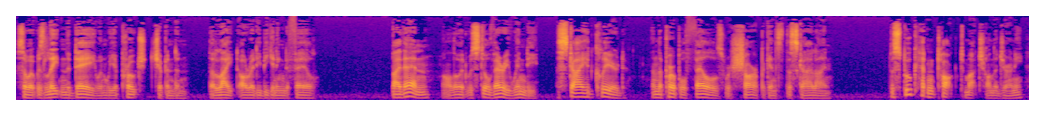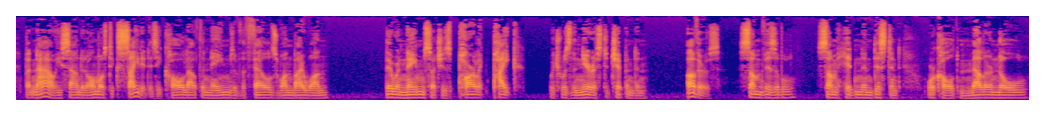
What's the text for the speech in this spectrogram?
so it was late in the day when we approached Chippenden, the light already beginning to fail. By then, although it was still very windy, the sky had cleared, and the purple fells were sharp against the skyline. The spook hadn't talked much on the journey, but now he sounded almost excited as he called out the names of the fells one by one. There were names such as Parlick Pike, which was the nearest to Chippenden. Others, some visible, some hidden and distant, were called Mellor Knoll,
